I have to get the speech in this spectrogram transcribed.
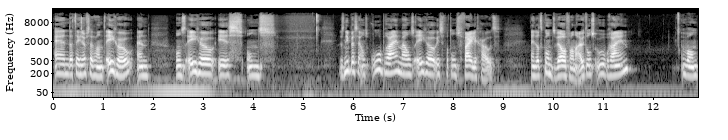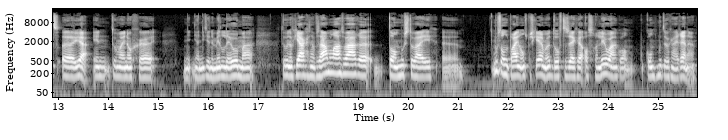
En dat tegenover staat aan het ego. En ons ego is ons. is niet per se ons oerbrein, maar ons ego is wat ons veilig houdt. En dat komt wel vanuit ons oerbrein. Want uh, ja, in, toen wij nog, uh, niet, ja, niet in de middeleeuwen, maar toen we nog jagers en verzamelaars waren, dan moesten wij uh, moest ons brein ons beschermen door te zeggen: als er een leeuw aankwam, komt, moeten we gaan rennen.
